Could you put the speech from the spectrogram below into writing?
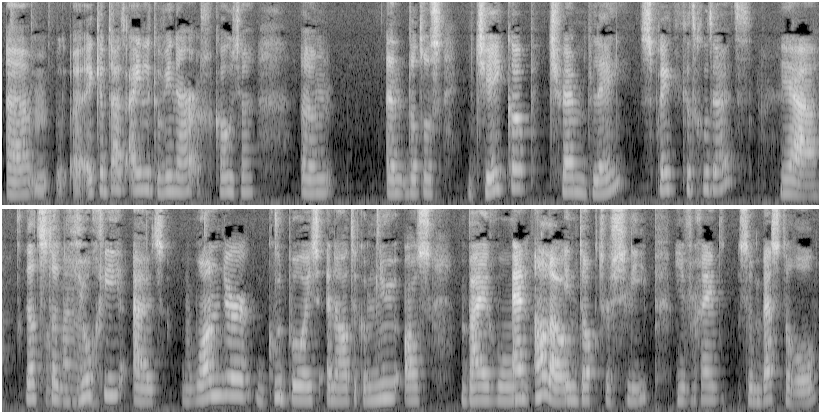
ehm, eh, ik heb de uiteindelijke winnaar gekozen. Ehm, en dat was Jacob Tremblay. Spreek ik het goed uit? Ja, Dat is dat jochie uit Wonder Good Boys. En dan had ik hem nu als bijrol en hallo, in Doctor Sleep. je vergeet zijn beste rol.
